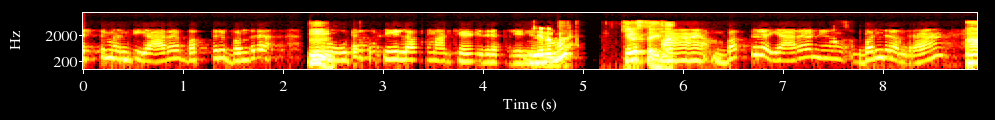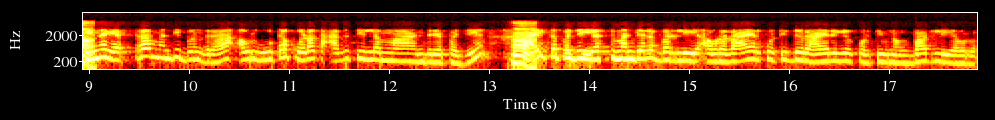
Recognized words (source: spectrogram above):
ಎಷ್ಟು. ಮಂದಿ ಯಾರ ಭಕ್ತರು ಬಂದ್ರ ಊಟ ಕೊಟ್ಟಿಲ್ಲ ಅಂತ ಹೇಳಿದ್ರೆ ಏನಮ್ಮ? ಕೇಳಿಸ್ತಾ ಇಲ್ಲ. ಭಕ್ತರು ಯಾರ ನೀವು ಬಂದ್ರಂದ್ರ ಅಂದ್ರ ಇನ್ನ ಎಷ್ಟ್ರಾ ಮಂದಿ ಬಂದ್ರ ಅವ್ರಿಗೆ ಊಟ ಕೊಡಕ್ ಆಗತ್ತಿಲ್ಲಮ್ಮ ಅಂದ್ರಿ ಅಪ್ಪಾಜಿ. ಆಯ್ತಪ್ಪಾಜಿ ಎಷ್ಟ್ ಮಂದಿರ ಬರ್ಲಿ ಅವ್ರ ರಾಯರ್ ಕೊಟ್ಟಿದ್ದು ರಾಯರಿಗೆ ಕೊಡ್ತೀವಿ ನಾವು ಬರ್ಲಿ ಅವ್ರು.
